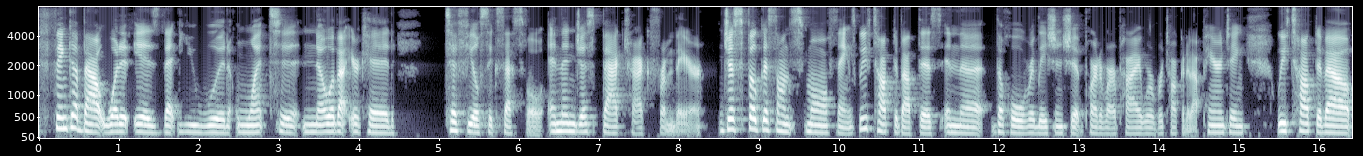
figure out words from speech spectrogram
think about what it is that you would want to know about your kid to feel successful and then just backtrack from there. Just focus on small things. We've talked about this in the the whole relationship part of our pie where we're talking about parenting. We've talked about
